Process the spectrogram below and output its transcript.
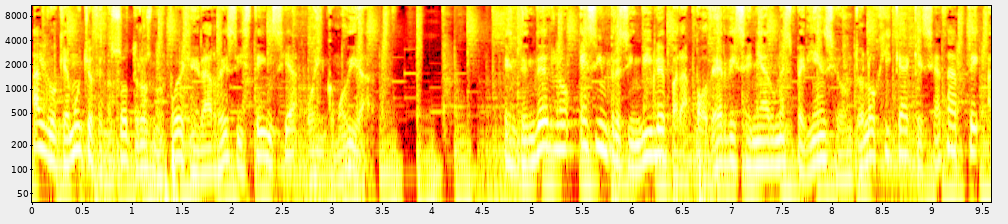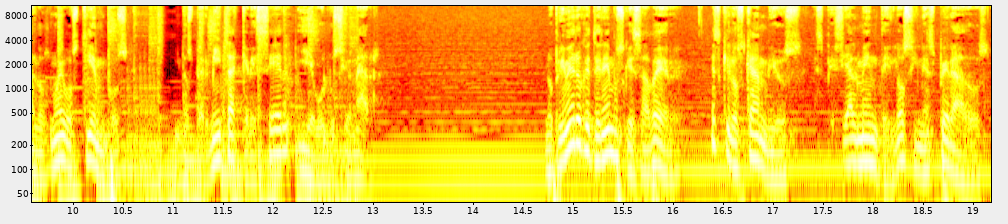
algo que a muchos de nosotros nos puede generar resistencia o incomodidad. Entenderlo es imprescindible para poder diseñar una experiencia odontológica que se adapte a los nuevos tiempos y nos permita crecer y evolucionar. Lo primero que tenemos que saber es que los cambios, especialmente los inesperados,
